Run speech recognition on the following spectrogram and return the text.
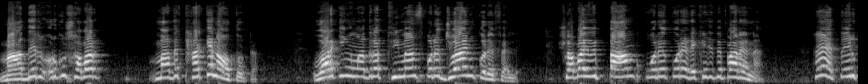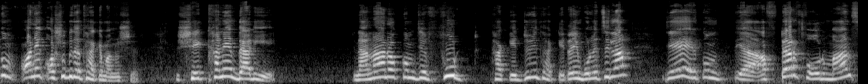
মাদের ওরকম সবার মাদের থাকে না অতটা। ওয়ার্কিং মাদাররা থ্রি মান্থস পরে জয়েন করে ফেলে। সবাই ওই পাম্প করে করে রেখে যেতে পারে না। হ্যাঁ তো এরকম অনেক অসুবিধা থাকে মানুষের। সেখানে দাঁড়িয়ে নানা রকম যে ফুড থাকে, যদি থাকে, এটা আমি বলেছিলাম যে এরকম আফটার ফোর মান্থস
